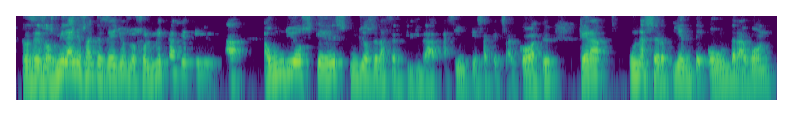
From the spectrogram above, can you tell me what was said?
Entonces, 2.000 años antes de ellos, los olmecas ya tienen a, a un dios que es un dios de la fertilidad, así empieza Quetzalcoatl, que era una serpiente o un dragón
